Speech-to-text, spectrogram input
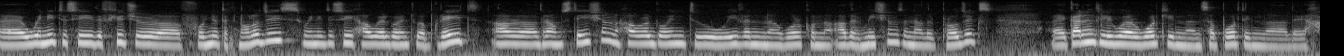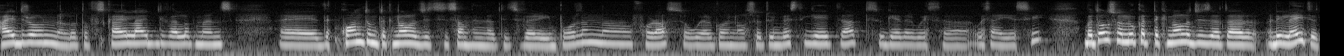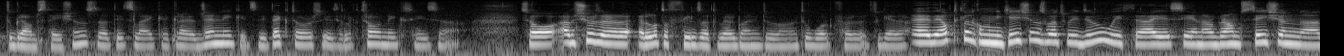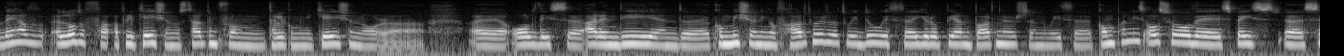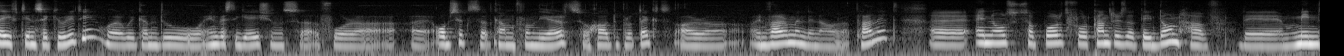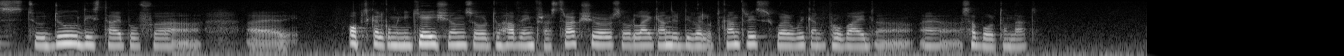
Uh, we need to see the future uh, for new technologies. We need to see how we're going to upgrade our uh, ground station, how we're going to even uh, work on other missions and other projects. Uh, currently, we are working and supporting uh, the HydRON, a lot of ScyLight developments. Uh, the quantum technologies is something that is very important uh, for us, so we are going also to investigate that together with uh, with ISC, but also look at technologies that are related to ground stations. That it's like cryogenic, it's detectors, it's electronics, it's uh, so I'm sure there are a lot of fields that we are going to, to work further together. Uh, the optical communications, what we do with ISC and our ground station, uh, they have a lot of uh, applications starting from telecommunication or uh, all this uh, R&D and uh, commissioning of hardware that we do with uh, European partners and with uh, companies. Also the space uh, safety and security where we can do investigations uh, for uh, uh, objects that come from the earth, so how to protect our uh, environment and our planet. Uh, and also support for countries that they don't have the means to do this type of uh, uh, optical communications or to have the infrastructures or like underdeveloped countries where we can provide uh, uh, support on that.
